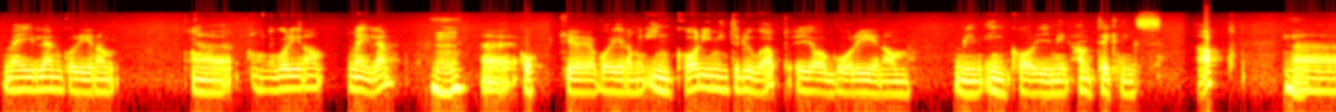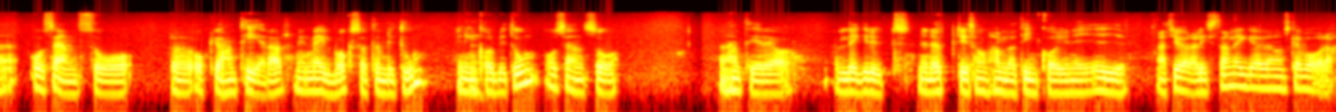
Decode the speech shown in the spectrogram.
mejlen, går igenom, eh, går igenom mejlen Mm, och jag går igenom min inkorg i min to-do-app. Jag går igenom min inkorg i min anteckningsapp. Eh, och sen så och jag hanterar min mailbox så att den blir tom. Min inkorg blir tom och sen så hanterar jag och lägger ut mina upp det som hamnat i inkorgen i, i att göra-listan lägger jag där de ska vara.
